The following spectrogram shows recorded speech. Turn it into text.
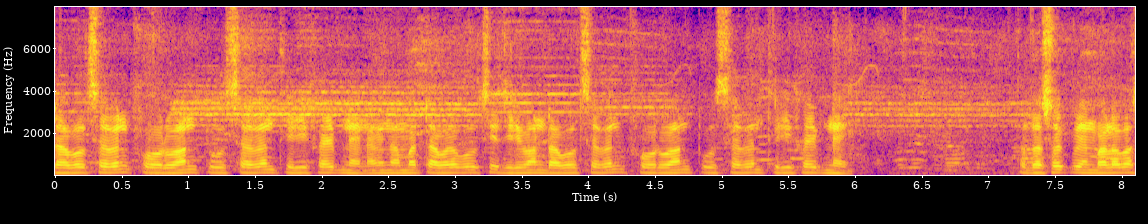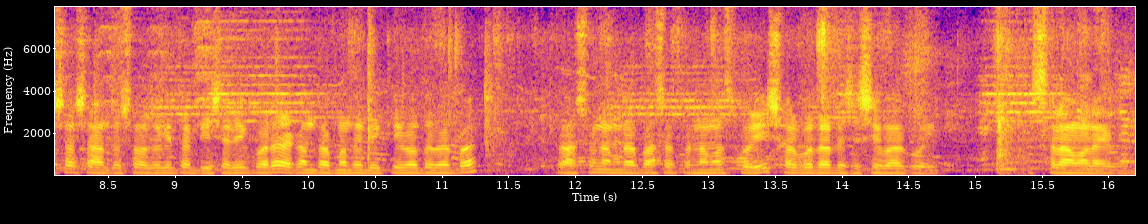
double seven four one two seven three five nine. আমি নাম্বারটা আবার বলছি zero one double seven four one two seven three five nine. তো দর্শক, প্রেম, ভালোবাসা, সাহায্য, সহযোগিতা বিশারি করা একান্ত আপনাদের ব্যক্তিগত ব্যাপার। তো আসুন আমরা বাসা নামাজ পড়ি, সর্বদা দেশে সেবা করি। আসসালামু আলাইকুম।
